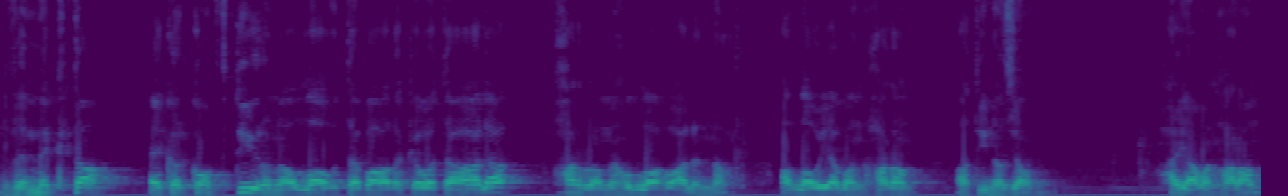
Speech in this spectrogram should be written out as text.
dhe me këta e kërkon ftyrën e Allahut tebareke ve teala harramehu Allahu alen nar Allahu ja ban haram atijna zjarrin ha ja ban haram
